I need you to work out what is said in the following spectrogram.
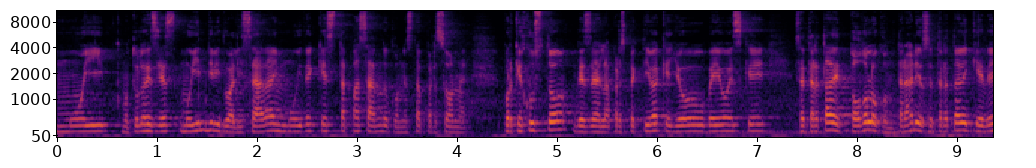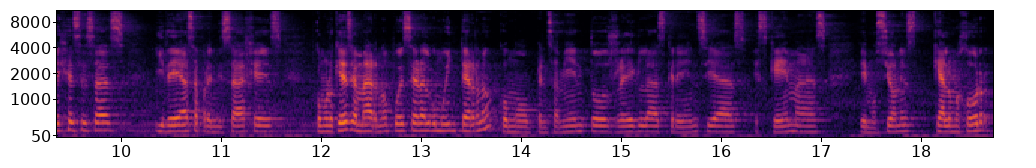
muy, como tú lo decías, muy individualizada y muy de qué está pasando con esta persona. Porque justo desde la perspectiva que yo veo es que se trata de todo lo contrario, se trata de que dejes esas ideas, aprendizajes, como lo quieras llamar, ¿no? Puede ser algo muy interno, como pensamientos, reglas, creencias, esquemas, emociones, que a lo mejor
